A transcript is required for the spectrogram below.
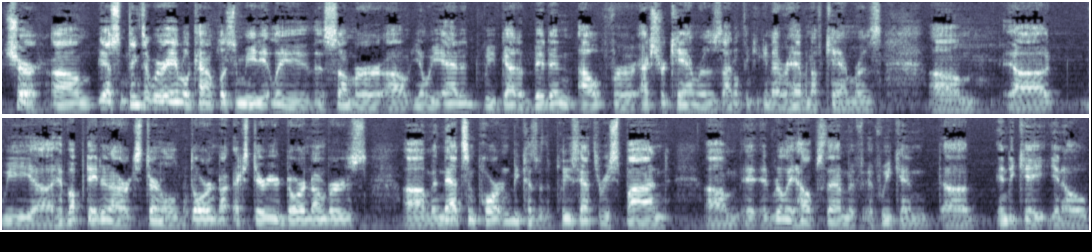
Sure. Um, yeah, some things that we were able to accomplish immediately this summer. Uh, you know, we added, we've got a bid in out for extra cameras. I don't think you can ever have enough cameras. Um, uh, we uh, have updated our external door, exterior door numbers, um, and that's important because if the police have to respond, um, it, it, really helps them if, if we can uh, indicate, you know,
